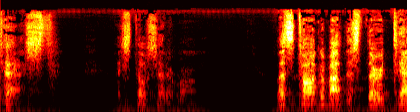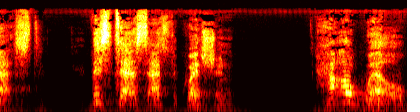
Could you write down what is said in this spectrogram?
test. I still said it wrong. Let's talk about this third test. This test asks the question how well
